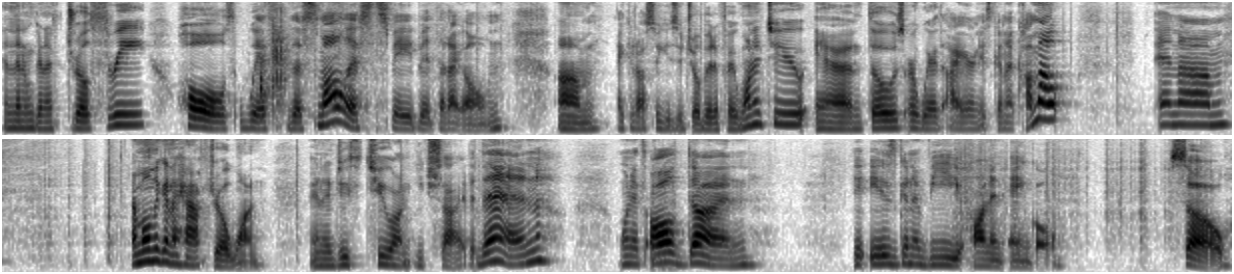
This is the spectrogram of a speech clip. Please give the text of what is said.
and then I'm going to drill three holes with the smallest spade bit that I own. Um, I could also use a drill bit if I wanted to and those are where the iron is going to come out and um, I'm only going to half drill one and I do two on each side. Then when it's all done it is to be on an angle. So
